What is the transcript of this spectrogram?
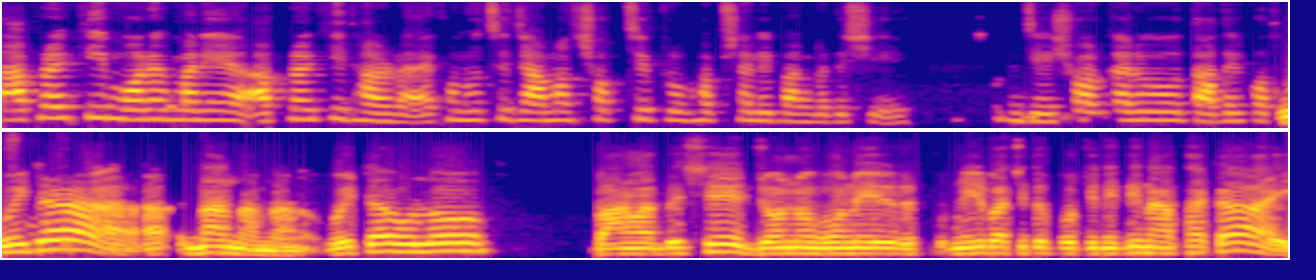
আপনার কি মনে মানে আপনার কি ধারণা? এখন হচ্ছে জামাত সবচেয়ে প্রভাবশালী বাংলাদেশে যে সরকারও তাদের কথা ওইটা না না না ওইটা হলো বাংলাদেশে জনগণের নির্বাচিত প্রতিনিধি না থাকায়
